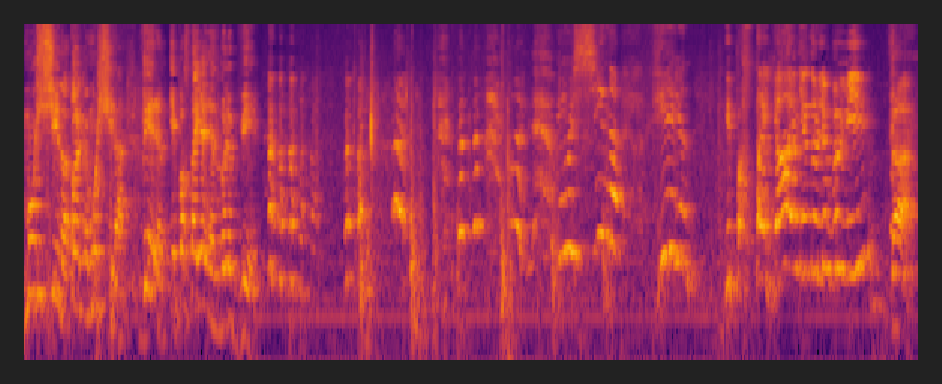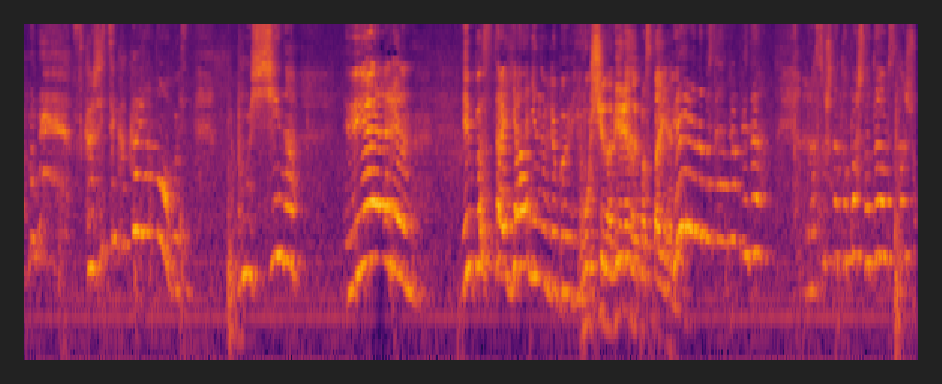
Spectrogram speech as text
мужчина, только мужчина, верен и постоянен в любви. Мужчина верен и постоянен в любви. Да. Скажите, какая новость? Мужчина верен и постоянен в любви. Мужчина верен и постоянен. Верен и постоянен в любви, да. Раз уж на то пошло, то я вам скажу,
